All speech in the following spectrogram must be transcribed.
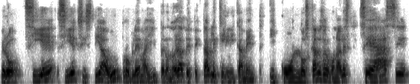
pero sí, e, sí existía un problema ahí, pero no era detectable clínicamente. Y con los cambios hormonales se hace,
